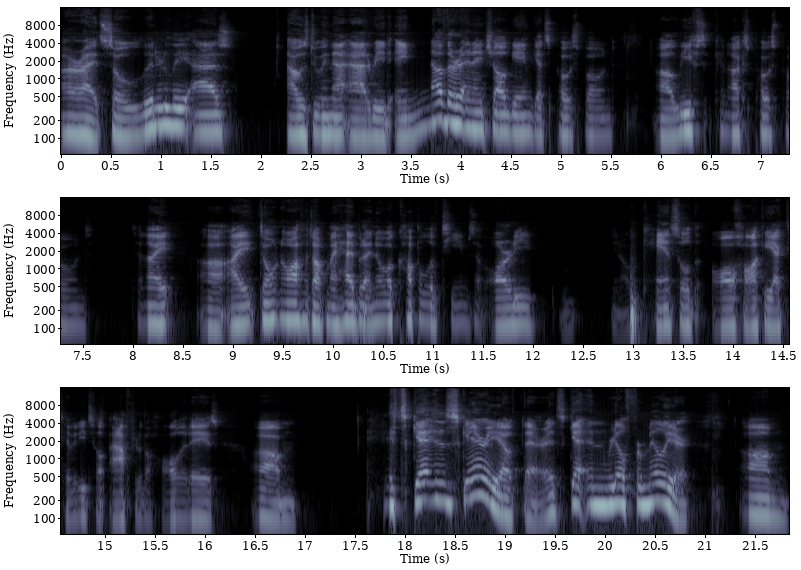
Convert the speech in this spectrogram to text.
All right, so literally as I was doing that ad read, another NHL game gets postponed. Uh, Leafs Canucks postponed tonight. Uh, I don't know off the top of my head, but I know a couple of teams have already, you know, canceled all hockey activity till after the holidays. Um, it's getting scary out there. It's getting real familiar. Um,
